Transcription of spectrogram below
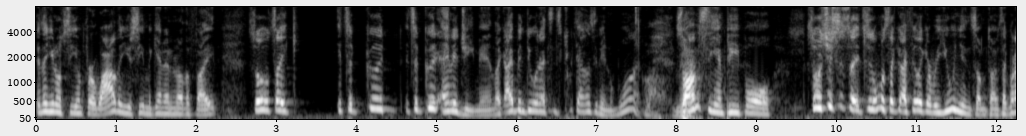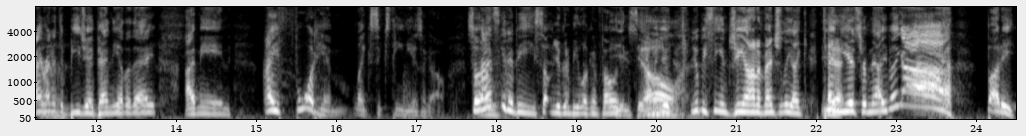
and then you don't see them for a while. Then you see them again in another fight. So it's like. It's a good, it's a good energy, man. Like I've been doing that since 2001. so I'm seeing people. So it's just, it's almost like I feel like a reunion sometimes. Like when I ran into BJ Penn the other day, I mean, I fought him like 16 years ago. So that's going to be something you're going to be looking forward to, Sam. And you, oh. you'll be seeing Gian eventually, like 10 Yeah. years from now. You'll be like, ah, buddy.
